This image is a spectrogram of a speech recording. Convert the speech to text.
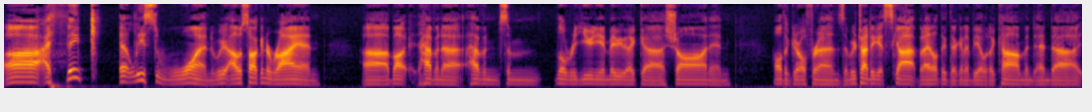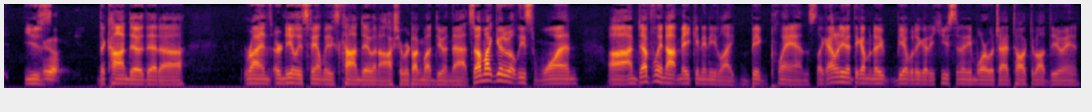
Uh, I think at least one. We I was talking to Ryan uh, about having a having some little reunion, maybe like uh, Sean and all the girlfriends, and we tried to get Scott, but I don't think they're going to be able to come and and uh, use Yeah. the condo that uh, Ryan's or Neely's family's condo in Oxford. We're talking about doing that, so I might go to at least one. Uh, I'm definitely not making any like big plans. Like I don't even think I'm gonna be able to go to Houston anymore, which I had talked about doing.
